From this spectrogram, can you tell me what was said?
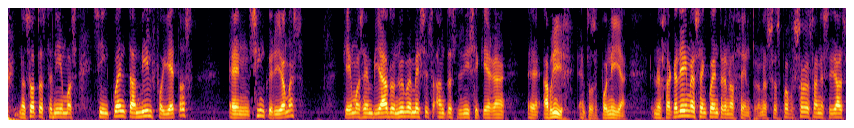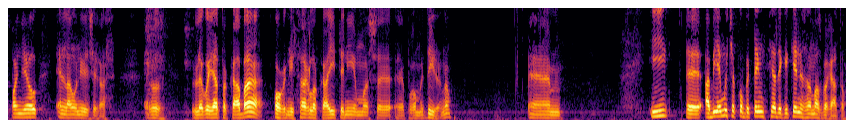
nosotros teníamos 50.000 folletos en cinco idiomas que hemos enviado nueve meses antes de ni siquiera eh, abrir. Entonces ponía, nuestra academia se encuentra en el centro, nuestros profesores han estudiado español en la universidad. Entonces, luego ya tocaba organizar lo que ahí teníamos eh, eh, prometido, ¿no? Em, y eh, había mucha competencia de que quién es el más barato.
